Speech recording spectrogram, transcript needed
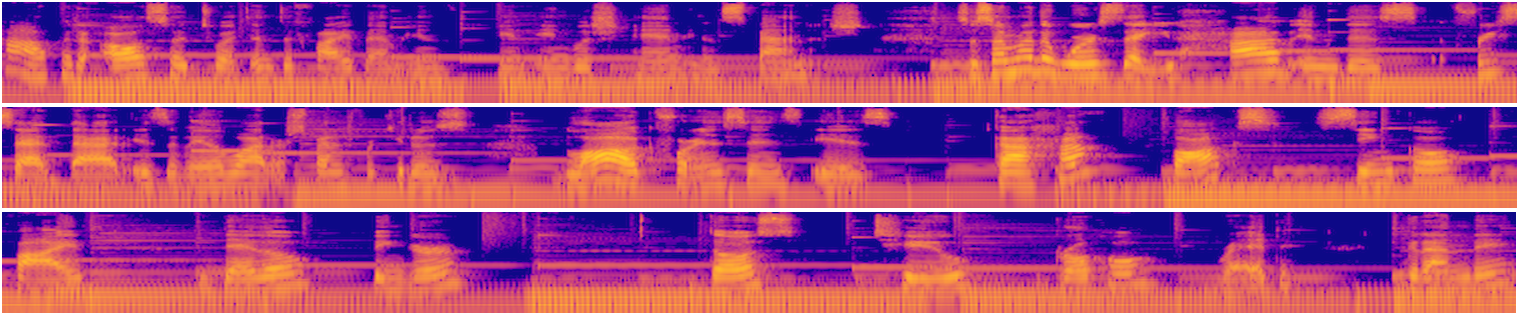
have, but also to identify them in, in English and in Spanish. So some of the words that you have in this free set that is available at our Spanish for Kiddos blog, for instance, is caja, box, cinco, five, dedo, finger, dos, two, rojo, red, grande,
